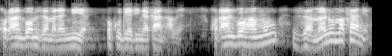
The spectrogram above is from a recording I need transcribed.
قورآان بۆ ئەم زەمەە نییە وەکو بێدینەکان ئەڵێن قورآان بۆ هەموو زەمن و مەکانێک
